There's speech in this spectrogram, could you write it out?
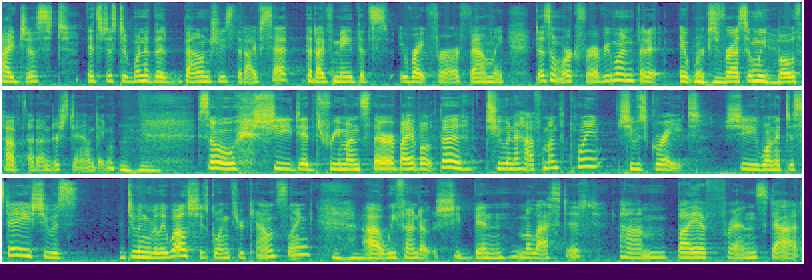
I just, it's just one of the boundaries that I've set, that I've made that's right for our family. Doesn't work for everyone, but it, it works mm-hmm. for us, and we yeah. both have that understanding. Mm-hmm. So she did three months there. By about the two and a half month point, she was great. She wanted to stay. She was doing really well. She's going through counseling. Mm-hmm. Uh, we found out she'd been molested um, by a friend's dad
